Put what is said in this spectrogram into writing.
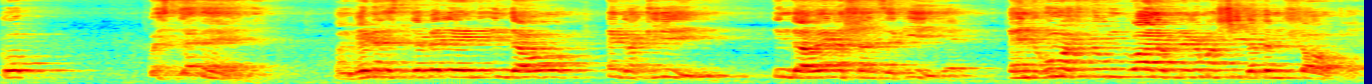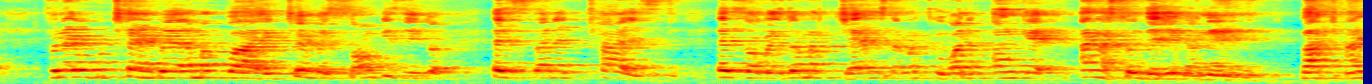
ko kwesitebele bangena esitebeleni indawo engaklini indawo engahlanzekile. And uma kufika umntwana kufuneka amashida bemhlophe kufuneka kuthengwe amabhayi kuthengwe zonke izinto ezisanitized ezizokwenza ama-germs namagciwane onke angasondeli enganeni but my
